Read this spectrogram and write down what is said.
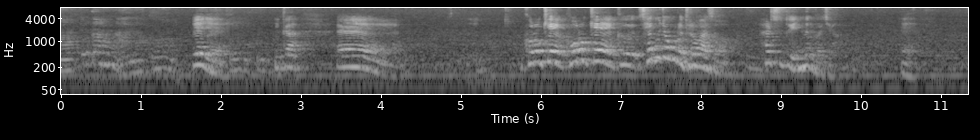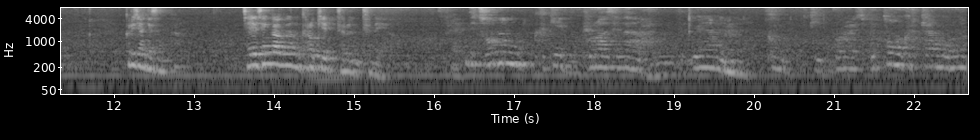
아, 또 다른 거안 하고. 예예. 그러니까 에 그렇게 그렇게 그 세부적으로 들어가서 할 수도 있는 거죠. 예. 그러지 않겠습니까? 제 생각은 그렇게 드는 드네요 근데 저는 그게 목표란 생각을 안 해요. 왜냐면, 음. 그, 그 뭐라 해야지, 보통 그렇게 하면 오늘은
